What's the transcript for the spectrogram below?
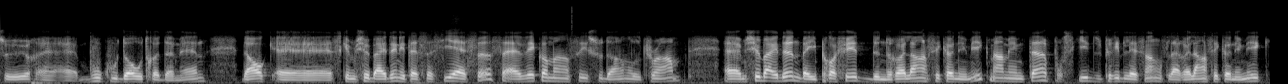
sur euh, beaucoup d'autres domaines. Donc, euh, est-ce que M. Biden est associé à ça? Ça avait commencé sous Donald Trump. Euh, M. Biden, ben, il profite d'une relance économique, mais en même temps, pour ce qui est du prix de l'essence, la relance économique,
